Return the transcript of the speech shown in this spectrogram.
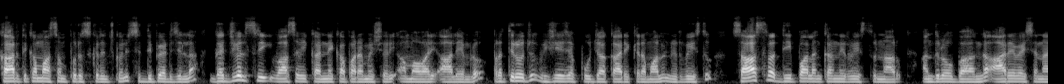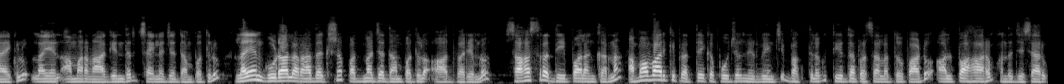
కార్తీక మాసం పురస్కరించుకుని సిద్దిపేట జిల్లా గజ్వెల్ శ్రీ వాసవి కన్యకా పరమేశ్వరి అమ్మవారి ఆలయంలో ప్రతిరోజు విశేష పూజా కార్యక్రమాలు నిర్వహిస్తూ సహస్ర దీపాలంకరణ నిర్వహిస్తున్నారు. అందులో భాగంగా ఆర్యవేశ నాయకులు లయన్ అమర నాగేందర్ శైలజ దంపతులు లయన్ గూడాల రాధాకృష్ణ పద్మజ దంపతుల ఆధ్వర్యంలో సహస్ర దీపాలంకరణ అమ్మవారికి ప్రత్యేక పూజలు నిర్వహించి భక్తులకు తీర్థప్రసాదాలతో పాటు అల్పాహారం అందజేశారు.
